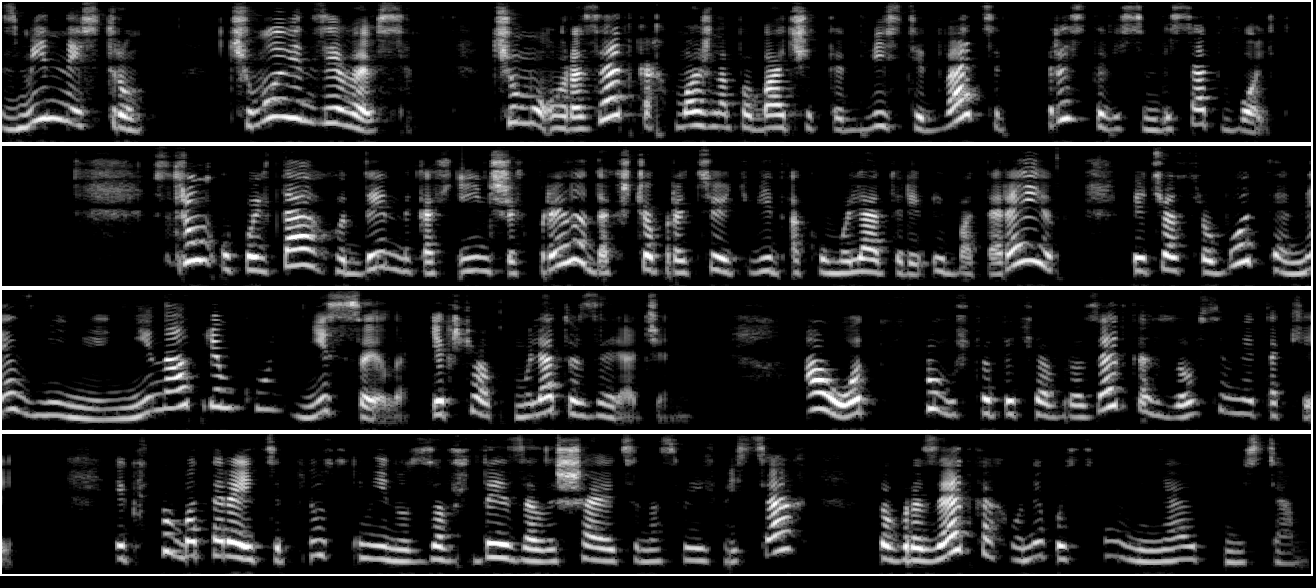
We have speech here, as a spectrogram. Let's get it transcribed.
Змінний струм. Чому він з'явився? Чому у розетках можна побачити 220-380 вольт? Струм у пультах, годинниках і інших приладах, що працюють від акумуляторів і батарейок, під час роботи не змінює ні напрямку, ні сили, якщо акумулятор заряджений. А от струм, що тече в розетках, зовсім не такий. Якщо батарейці плюс і мінус завжди залишаються на своїх місцях, то в розетках вони постійно міняються місцями.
